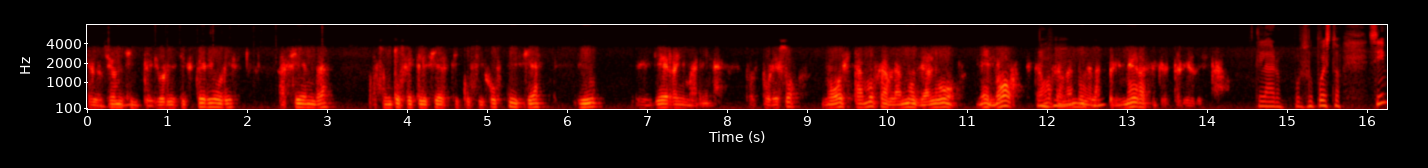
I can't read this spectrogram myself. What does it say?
Relaciones Interiores y Exteriores, Hacienda, Asuntos Eclesiásticos y Justicia y eh, Guerra y Marina. Pues por eso no estamos hablando de algo menor, estamos hablando de la primera Secretaría de Estado. Claro, por supuesto. Sí,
